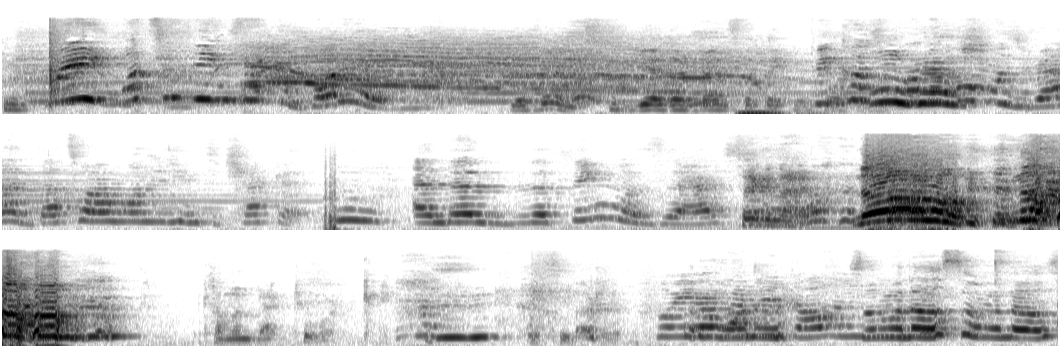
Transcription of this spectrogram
Wait, what's the things at the bottom? The vents. Yeah, the vents that they can Because Oh, one gosh. of them was red, that's why I wanted him to check it. And then the thing was there. So Second night. No! No! Coming back to work. The sequel. For your hundred dollars. someone else, someone else.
